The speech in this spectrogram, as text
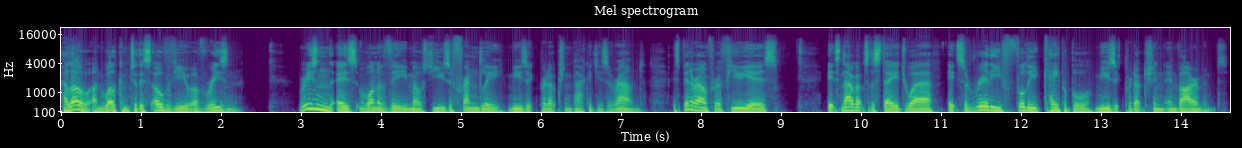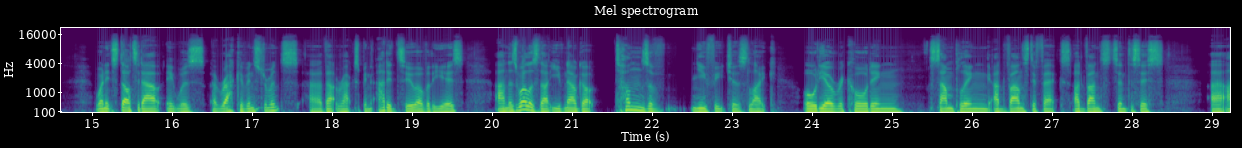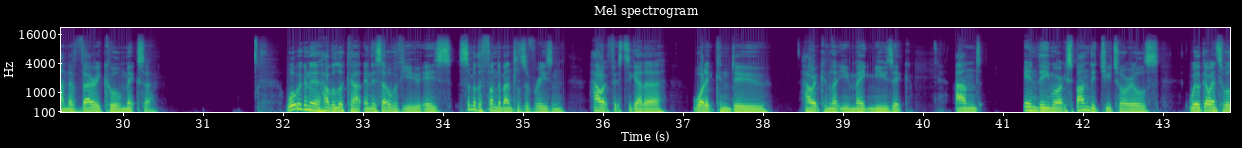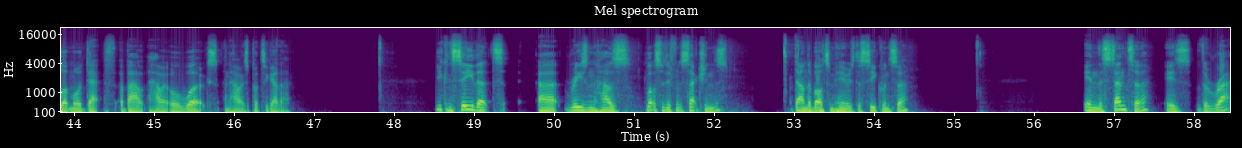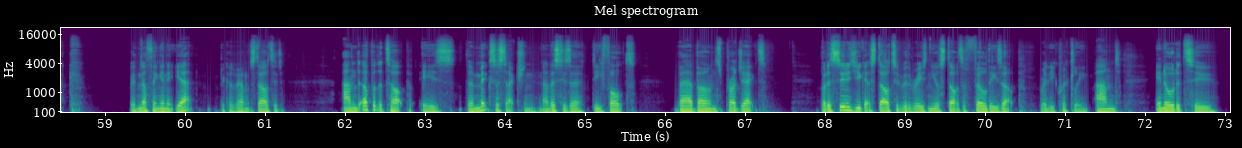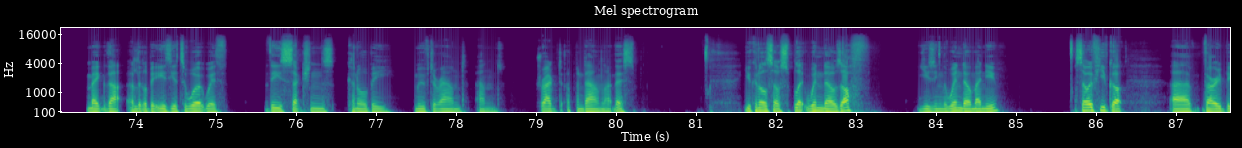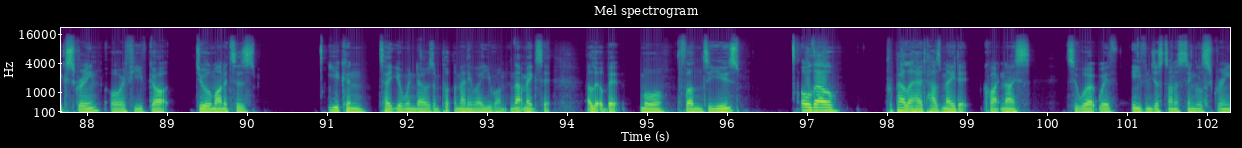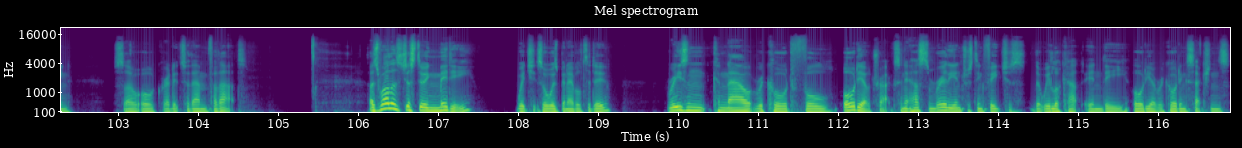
Hello, and welcome to this overview of Reason. Reason is one of the most user friendly music production packages around. It's been around for a few years. It's now got to the stage where it's a really fully capable music production environment. When it started out, it was a rack of instruments. Uh, that rack's been added to over the years. And as well as that, you've now got tons of new features like audio recording, sampling, advanced effects, advanced synthesis, uh, and a very cool mixer. What we're going to have a look at in this overview is some of the fundamentals of Reason, how it fits together, what it can do, how it can let you make music, and in the more expanded tutorials, we'll go into a lot more depth about how it all works and how it's put together. You can see that uh, Reason has lots of different sections. Down the bottom here is the sequencer. In the center is the rack with nothing in it yet because we haven't started. And up at the top is the mixer section. Now, this is a default bare bones project, but as soon as you get started with Reason, you'll start to fill these up really quickly. And in order to make that a little bit easier to work with, these sections can all be moved around and dragged up and down like this. You can also split windows off using the window menu. So if you've got a very big screen or if you've got dual monitors, you can take your windows and put them anywhere you want. And that makes it a little bit more fun to use. Although Propellerhead has made it quite nice to work with, even just on a single screen. So all credit to them for that. As well as just doing MIDI, which it's always been able to do, Reason can now record full audio tracks, and it has some really interesting features that we look at in the audio recording sections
